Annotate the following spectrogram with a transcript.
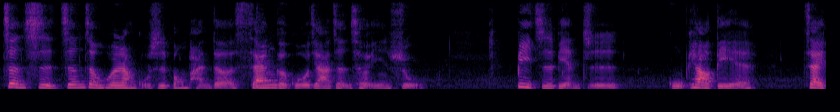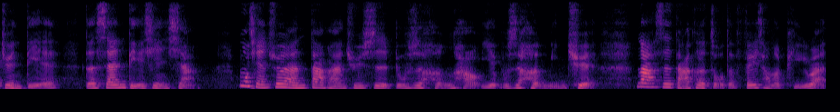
正视真正会让股市崩盘的三个国家政策因素：币值贬值、股票跌、债券跌的三跌现象。目前虽然大盘趋势不是很好，也不是很明确，纳斯达克走得非常的疲软，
